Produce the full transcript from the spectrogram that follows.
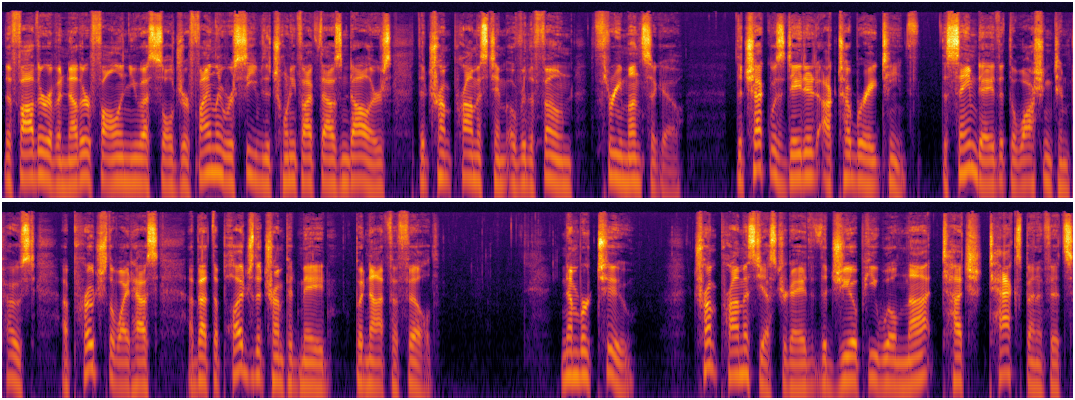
the father of another fallen U.S. soldier finally received the $25,000 that Trump promised him over the phone three months ago. The check was dated October 18th, the same day that the Washington Post approached the White House about the pledge that Trump had made but not fulfilled. Number two, Trump promised yesterday that the GOP will not touch tax benefits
